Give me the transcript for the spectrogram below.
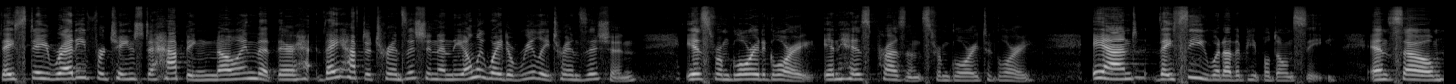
They stay ready for change to happen, knowing that they have to transition, and the only way to really transition is from glory to glory, in his presence, from glory to glory. And they see what other people don't see. And so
